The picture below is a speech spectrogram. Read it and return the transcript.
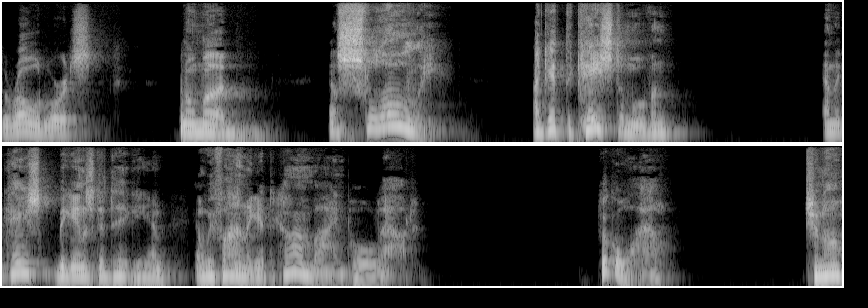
the road where it's no mud. And slowly, I get the case to moving, and the case begins to dig in, and we finally get the combine pulled out. Took a while. But you know,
